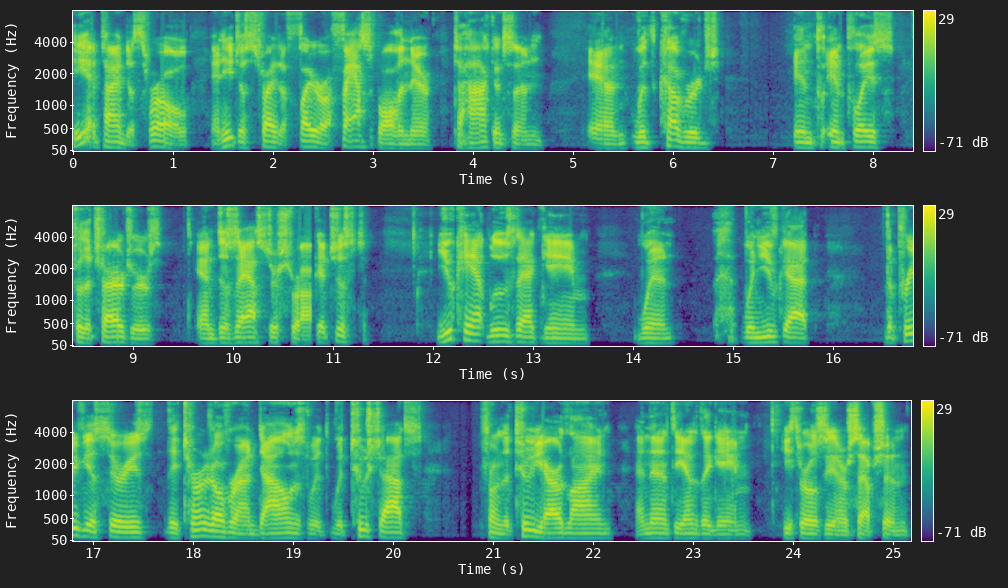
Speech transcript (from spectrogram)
he had time to throw, and he just tried to fire a fastball in there to Hockenson. And with coverage in, in place for the Chargers, and disaster struck. It just, you can't lose that game when when you've got the previous series, they turn it over on downs with, with two shots from the two yard line and then at the end of the game, he throws the interception.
